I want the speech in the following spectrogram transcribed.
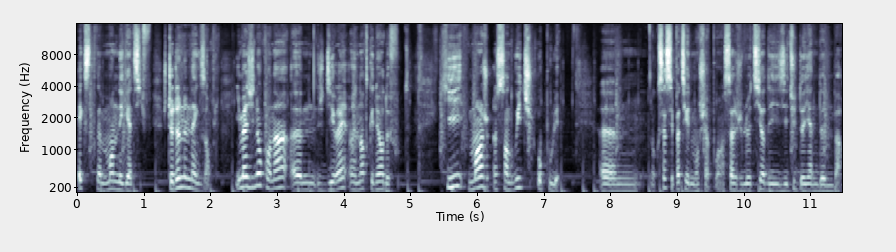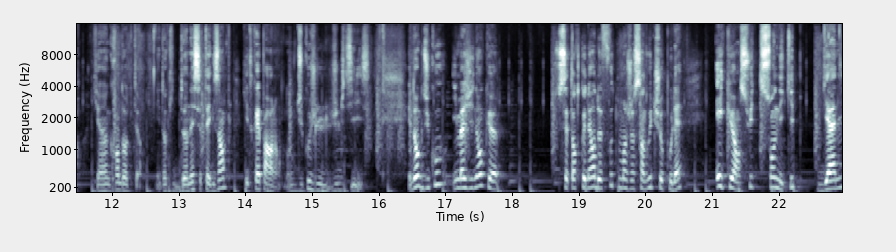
extrêmement négatif. Je te donne un exemple. Imaginons qu'on a, euh, je dirais, un entraîneur de foot qui mange un sandwich au poulet. Euh, donc ça, c'est pas tiré de mon chapeau. Hein. Ça, je le tire des études de Yann Dunbar, qui est un grand docteur. Et donc, il donnait cet exemple qui est très parlant. Donc, du coup, je, l'utilise. Et donc, du coup, imaginons que cet entraîneur de foot mange un sandwich au poulet et que ensuite son équipe gagne,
